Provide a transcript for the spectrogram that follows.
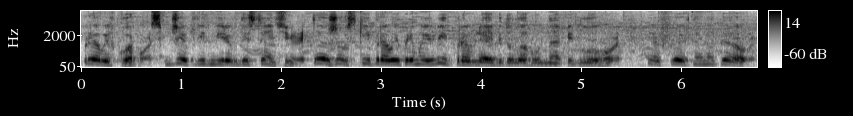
Правий в корпус. Джеб відміряв дистанцію, та жорсткий правий прямий відправляє бідолагу на підлогу. Ефектний нокаут.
